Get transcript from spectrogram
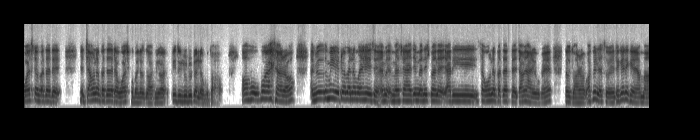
Washington ပတ်သက်တဲ့အကြောင်းနဲ့ပတ်သက်တဲ့ Watch ကိုပဲလုပ်သွားပြီးတော့ပြည်သူလူထုအတွက်လုပ်မသွားဘူး။အော်ဟိုအဖွဲ့ကကျတော့အမျိုးသမီးတွေအတွက်ပဲလုပ်မယ်ဟဲ့ဆိုရင် Master Hygiene Management နဲ့ယာဒီစဝန်းနဲ့ပတ်သက်တဲ့အကြောင်းအရာတွေကိုပဲလုပ်သွားတော့ဘာဖြစ်လဲဆိုရင်တကယ်တကယ်တမ်းမှာ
